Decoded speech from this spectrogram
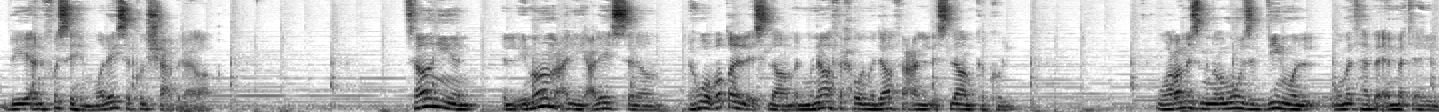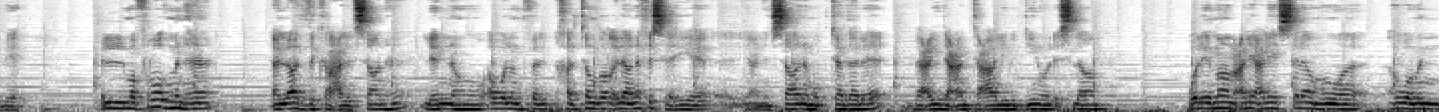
بأنفسهم وليس كل شعب العراق. ثانيا الإمام علي عليه السلام هو بطل الإسلام المنافح والمدافع عن الإسلام ككل. ورمز من رموز الدين ومذهب أئمة أهل البيت. المفروض منها أن لا تذكر على لسانها لأنه أولا خل تنظر إلى نفسها. هي يعني إنسانة مبتذلة بعيدة عن تعاليم الدين والإسلام. والإمام علي عليه السلام هو هو من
